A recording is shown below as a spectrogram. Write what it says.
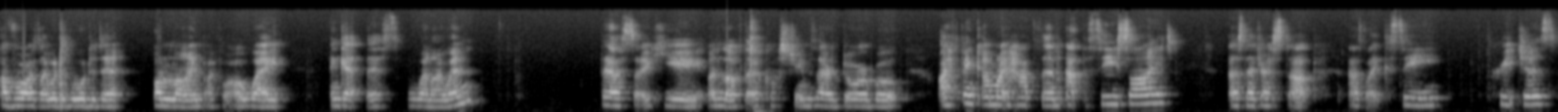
Otherwise I would have ordered it online but I thought I'll wait and get this when I went. They are so cute. I love their costumes. They're adorable. I think I might have them at the seaside as they're dressed up as like sea creatures.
